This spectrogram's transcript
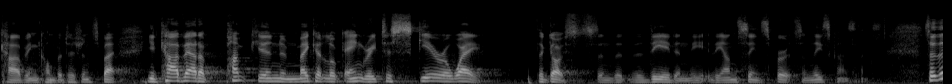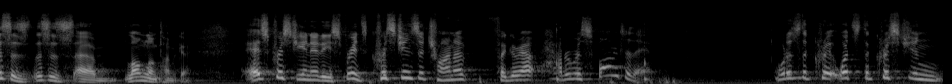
carving competitions, but you'd carve out a pumpkin and make it look angry to scare away the ghosts and the, the dead and the, the unseen spirits and these kinds of things. So this is this is um, long, long time ago. As Christianity spreads, Christians are trying to figure out how to respond to that. What is the what's the Christian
